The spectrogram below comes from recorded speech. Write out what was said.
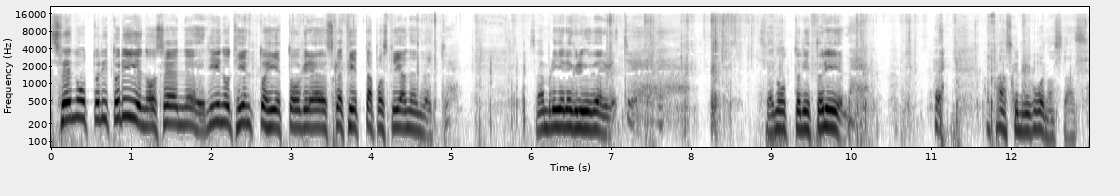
Sven-Otto Littorin och sen eh, Rino Tinto hit och ska titta på stenen vet du. Sen blir det gruvor vet du. Sven-Otto Littorin. Var fan skulle vi gå någonstans?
